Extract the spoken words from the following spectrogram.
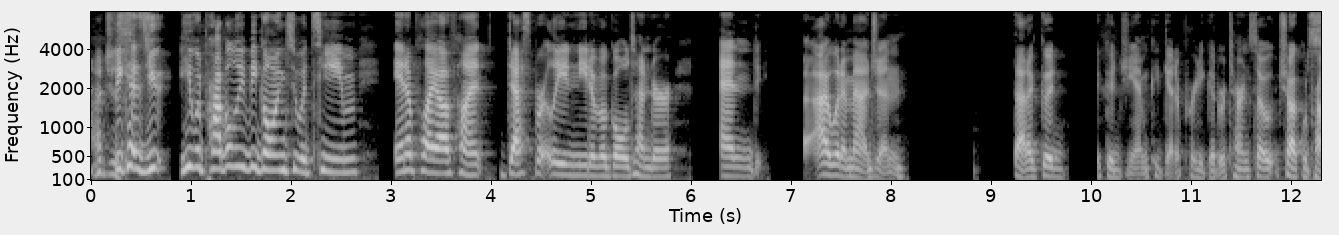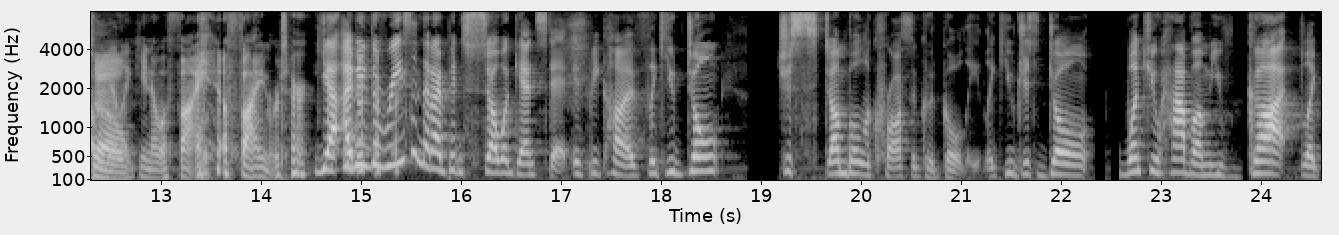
I just because you he would probably be going to a team in a playoff hunt desperately in need of a goaltender and i would imagine that a good a good gm could get a pretty good return so chuck would probably So- get like you know a fine a fine return Yeah, I mean the reason that I've been so against it is because like you don't just stumble across a good goalie. Like you just don't once you have them, you've got like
